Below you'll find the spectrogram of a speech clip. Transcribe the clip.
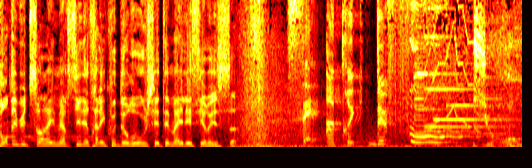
Bon début de soirée, merci d'être à l'écoute de Rouge, c'était Maël et Cyrus. C'est un truc de fou sur Rouge.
